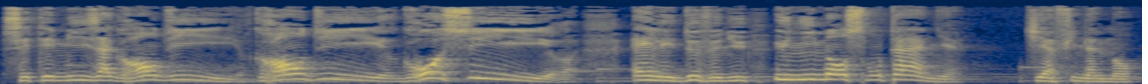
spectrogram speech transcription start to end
s'était mise à grandir, grandir, grossir. Elle est devenue une immense montagne qui a finalement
